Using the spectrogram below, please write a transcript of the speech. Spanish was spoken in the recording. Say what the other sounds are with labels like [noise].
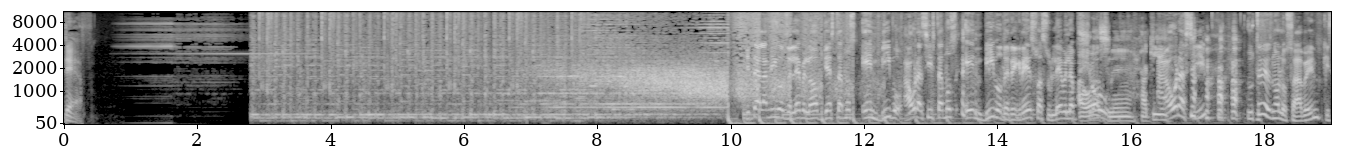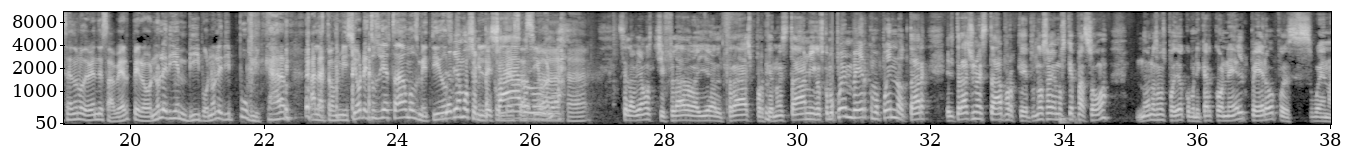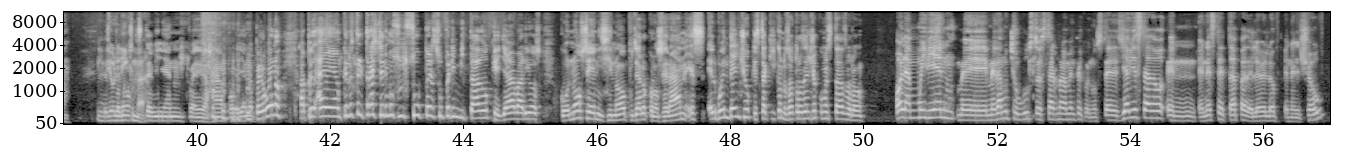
Death. ¿Qué tal amigos de Level Up? Ya estamos en vivo. Ahora sí estamos en vivo de regreso a su Level Up Ahora Show. sí, aquí. Ahora sí. [laughs] Ustedes no lo saben, quizás no lo deben de saber, pero no le di en vivo, no le di publicar a la transmisión. Entonces ya estábamos metidos Ya habíamos en la empezado. conversación. Se la habíamos chiflado ahí al trash porque no está, amigos. Como pueden ver, como pueden notar, el trash no está porque pues, no sabemos qué pasó. No nos hemos podido comunicar con él, pero pues bueno. Le dio Esperemos que esté bien, pues, ajá, por allá. [laughs] Pero bueno, eh, aunque no esté el trash, tenemos un súper, súper invitado que ya varios conocen y si no, pues ya lo conocerán. Es el buen Dencho que está aquí con nosotros. Dencho, ¿cómo estás, bro? Hola, muy bien. Me, me da mucho gusto estar nuevamente con ustedes. Ya había estado en, en esta etapa de Level Up en el show,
